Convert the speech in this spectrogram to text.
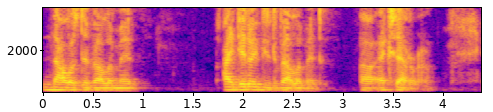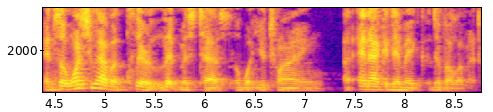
knowledge development, identity development, uh, etc. And so once you have a clear litmus test of what you're trying, uh, academic development,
